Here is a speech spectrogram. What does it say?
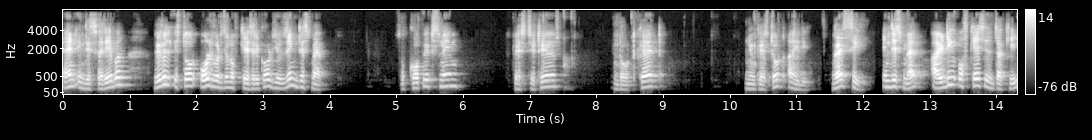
And in this variable we will store old version of case record using this map so copy its name paste it here dot get new case dot id guys see in this map id of case is the key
